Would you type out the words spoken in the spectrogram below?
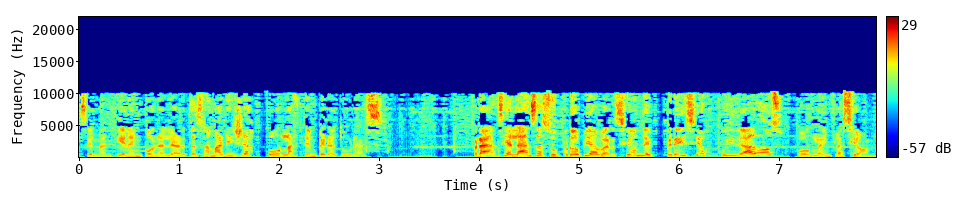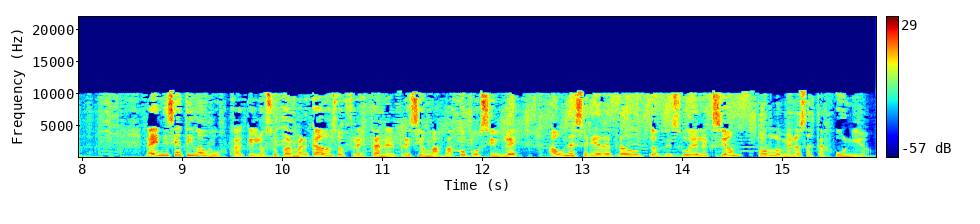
se mantienen con alertas amarillas por las temperaturas. Francia lanza su propia versión de precios cuidados por la inflación. La iniciativa busca que los supermercados ofrezcan el precio más bajo posible a una serie de productos de su elección, por lo menos hasta junio.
